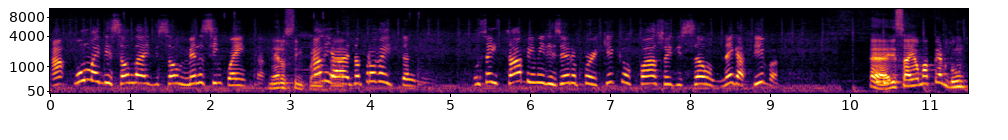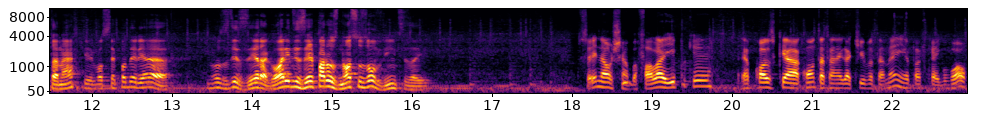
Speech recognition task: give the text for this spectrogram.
A uma edição da edição menos 50. Menos 50. Aliás, aproveitando, vocês sabem me dizer o porquê que eu faço edição negativa? É, isso aí é uma pergunta, né? Que você poderia nos dizer agora e dizer para os nossos ouvintes aí. Sei não, Chamba, fala aí, porque é por causa que a conta tá negativa também, é pra ficar igual.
